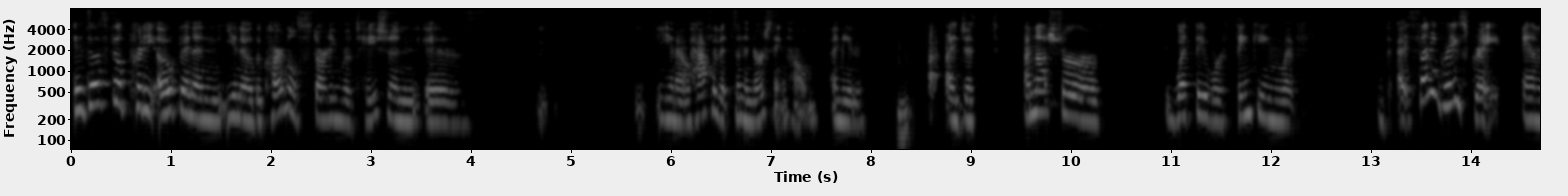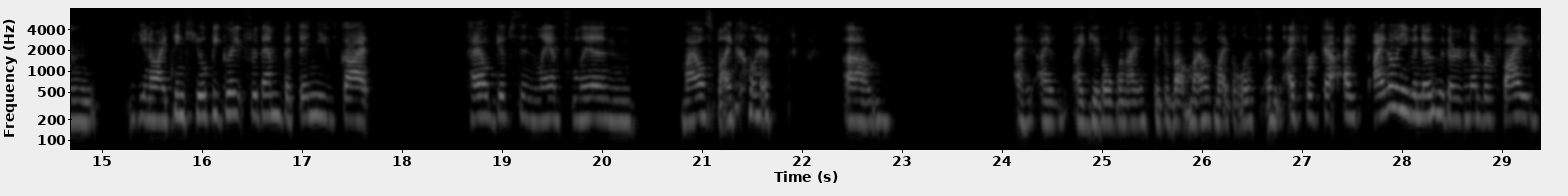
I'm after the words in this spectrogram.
It does feel pretty open, and you know, the Cardinals' starting rotation is, you know, half of it's in the nursing home. I mean, Mhm. I, I just, I'm not sure what they were thinking with uh, Sonny Gray's great, and you know, I think he'll be great for them. But then you've got Kyle Gibson, Lance Lynn, Miles Michaelis. Um, I, I I giggle when I think about Miles Mikolas, and I forgot. I I don't even know who their number five. Is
